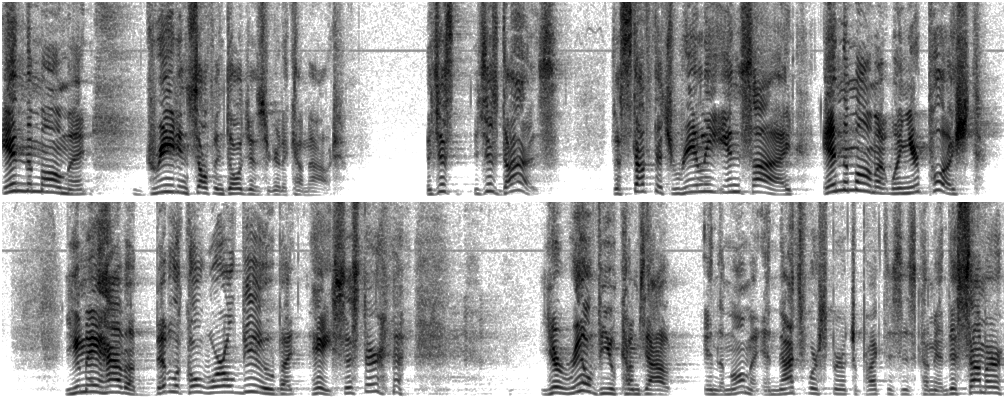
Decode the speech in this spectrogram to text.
in the moment, greed and self-indulgence are going to come out. It just, it just does. The stuff that's really inside, in the moment when you're pushed, you may have a biblical worldview, but hey, sister, your real view comes out in the moment. And that's where spiritual practices come in. This summer,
